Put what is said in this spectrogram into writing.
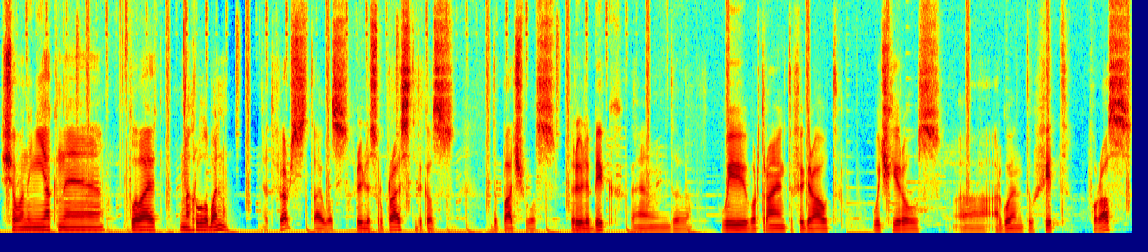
що вони ніяк не впливають на гру глобально. At first, I was really surprised because the patch was really big and uh, we were trying to figure out which heroes uh, are going to fit for us.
